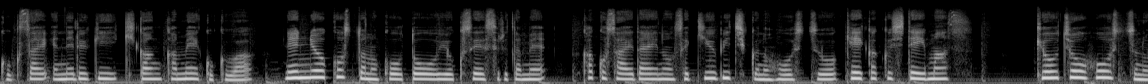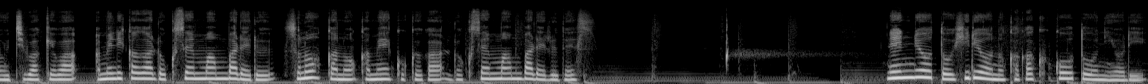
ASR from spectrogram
国際エネルギー機関加盟国は燃料コストの高騰を抑制するため過去最大の石油備蓄の放出を計画しています。協調放出の内訳はアメリカが6000万バレル、その他の加盟国が6000万バレルです。燃料と肥料の価格高騰により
